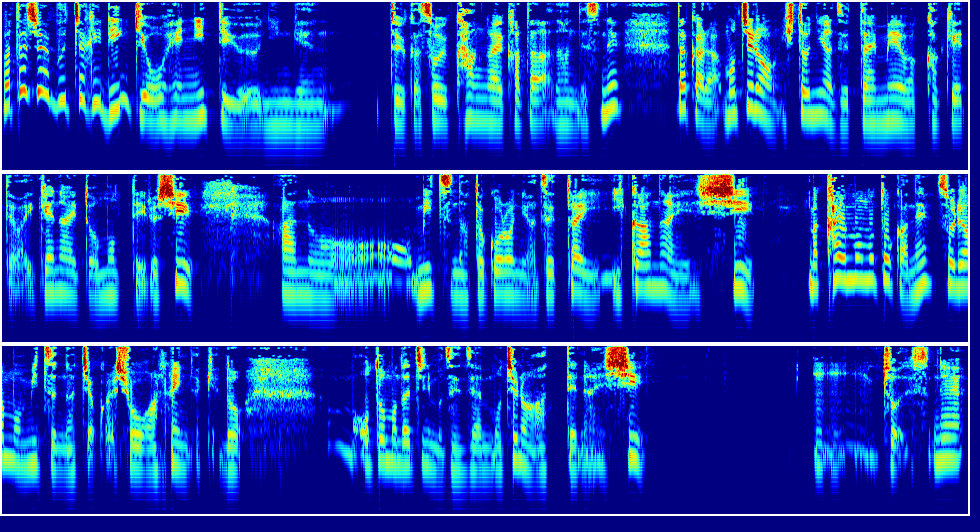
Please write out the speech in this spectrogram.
私はぶっちゃけ臨機応変にっていう人間というかそういう考え方なんですね。だからもちろん人には絶対迷惑かけてはいけないと思っているし、あの、密なところには絶対行かないし、まあ、買い物とかね、それはもう密になっちゃうからしょうがないんだけど、お友達にも全然もちろん会ってないし、うん、そうですね。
